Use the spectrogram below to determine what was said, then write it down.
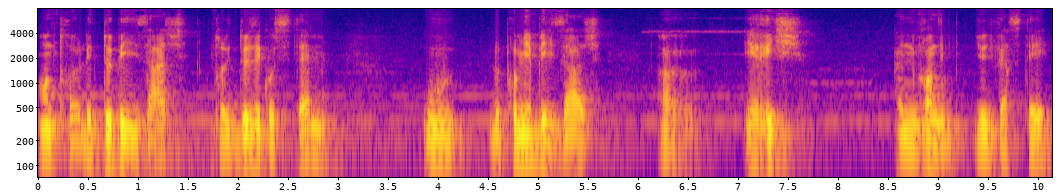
entre les deux paysages, entre les deux écosystèmes, où le premier paysage euh, est riche, a une grande biodiversité,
